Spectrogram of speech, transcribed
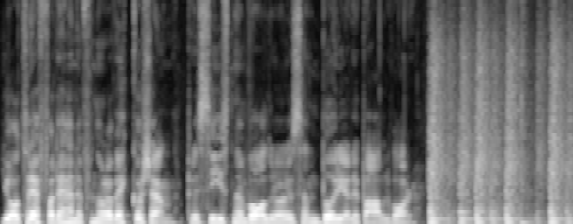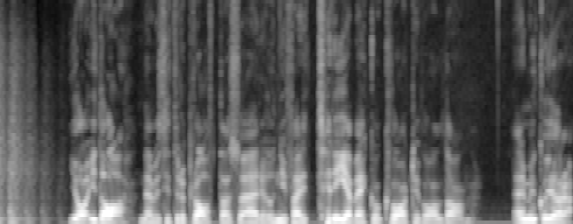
Jag träffade henne för några veckor sedan, precis när valrörelsen började på allvar. Ja, idag när vi sitter och pratar så är det ungefär tre veckor kvar till valdagen. Är det mycket att göra?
